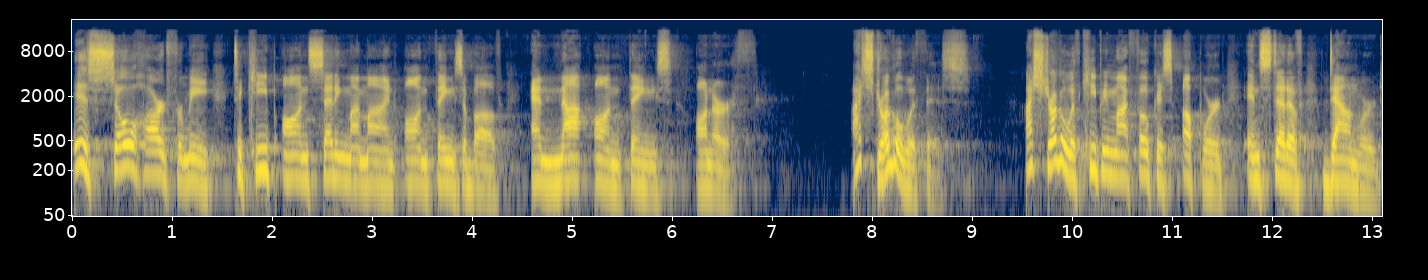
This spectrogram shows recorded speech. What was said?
It is so hard for me to keep on setting my mind on things above and not on things on earth. I struggle with this. I struggle with keeping my focus upward instead of downward.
